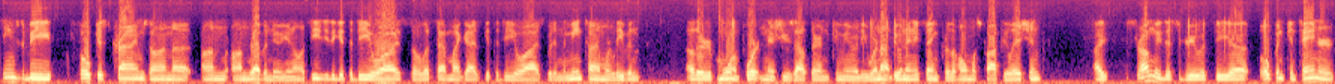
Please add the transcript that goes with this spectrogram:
seems to be focused crimes on uh, on on revenue. You know, it's easy to get the DUIs, so let's have my guys get the DUIs. But in the meantime, we're leaving other more important issues out there in the community. We're not doing anything for the homeless population. I strongly disagree with the uh, open container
